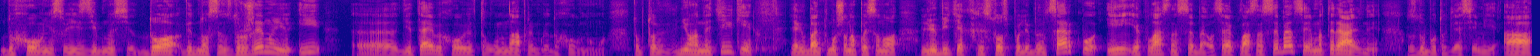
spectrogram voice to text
духовні свої здібності до відносин з дружиною і дітей виховує в такому напрямку духовному. Тобто в нього не тільки, як тому що написано любіть, як Христос полюбив церкву, і як власне себе. Оце як власне себе, це є матеріальний здобуток для сім'ї. А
